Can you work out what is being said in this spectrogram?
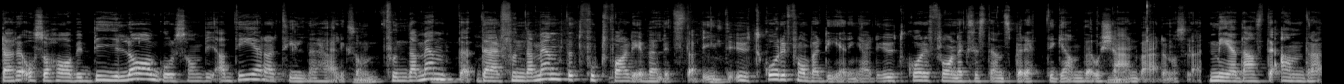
kortare och så har vi bilagor som vi adderar till det här liksom mm. fundamentet. Där fundamentet fortfarande är väldigt stabilt. Det utgår ifrån värderingar, det utgår ifrån existensberättigande och kärnvärden och sådär. Medan det andra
